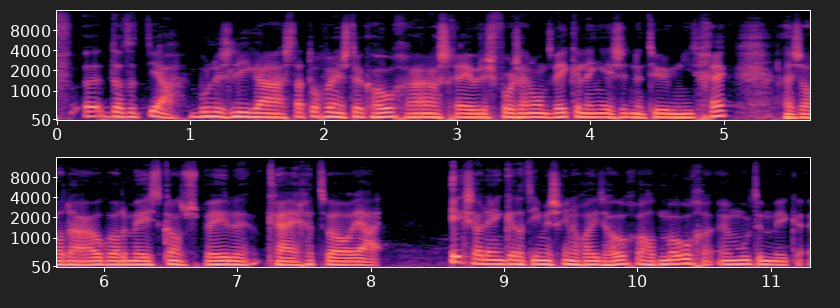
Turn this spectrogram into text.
of, eh, dat het, ja, Bundesliga staat toch weer een stuk hoger aangeschreven. Dus voor zijn ontwikkeling is het natuurlijk niet gek. Hij zal daar ook wel de meeste kans op spelen krijgen. Terwijl, ja, ik zou denken dat hij misschien nog wel iets hoger had mogen en moeten mikken.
